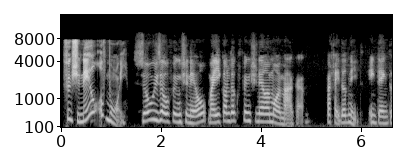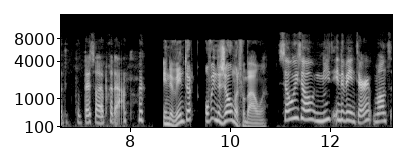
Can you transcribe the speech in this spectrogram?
Functioneel of mooi? Sowieso functioneel, maar je kan het ook functioneel en mooi maken. Vergeet dat niet. Ik denk dat ik dat best wel heb gedaan. In de winter of in de zomer verbouwen? Sowieso niet in de winter, want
